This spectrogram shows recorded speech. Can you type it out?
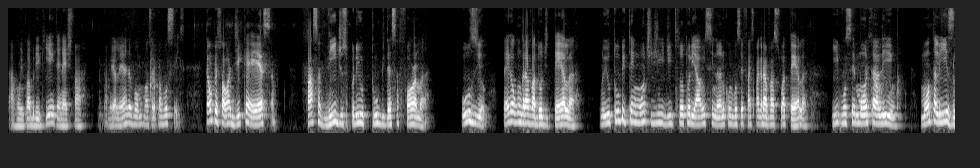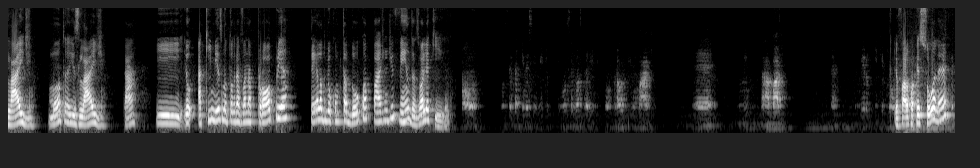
Tá ruim para abrir aqui, a internet tá, tá meio lerda, vou mostrar para vocês. Então, pessoal, a dica é essa. Faça vídeos para o YouTube dessa forma. Use, pega algum gravador de tela. No YouTube tem um monte de, de tutorial ensinando como você faz para gravar sua tela. E você monta ali, monta ali slide, monta slide, tá? E eu, aqui mesmo eu estou gravando a própria tela do meu computador com a página de vendas. Olha aqui, você está aqui nesse vídeo porque você gostaria de comprar o Biomac é, no eu falo para a pessoa, né?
